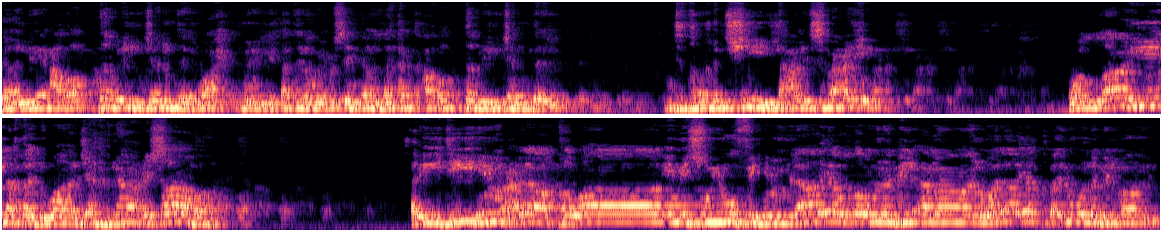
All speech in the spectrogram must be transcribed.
قال لي عضضت بالجندل. واحد من اللي قتله الحسين قال لقد عضضت بالجندل. أنت طلبت شيء؟ تعال اسمعني. والله لقد واجهنا عصابة أيديهم على قوائم سيوفهم لا يرضون بالأمان ولا يقبلون بالمال.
